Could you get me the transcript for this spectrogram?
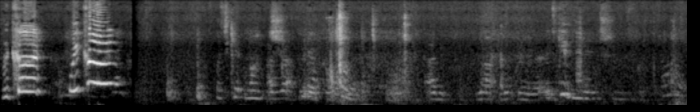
We could. We could. Let's get lunch. I'm not very confident. I'm not looking very. Let's get lunch. Hurry.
